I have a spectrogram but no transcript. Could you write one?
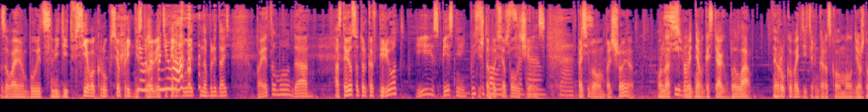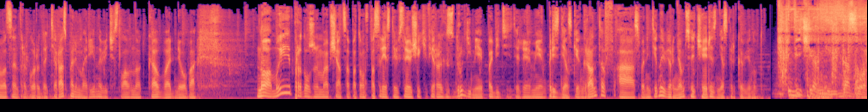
За вами будет следить все вокруг, все Приднестровье теперь будет наблюдать. Поэтому, да, остается только вперед и с песней, Пусть и чтобы все получилось. Да. Да, спасибо, спасибо вам большое. У спасибо. нас сегодня в гостях была руководитель городского молодежного центра города Тирасполь Марина Вячеславовна Ковалева. Ну а мы продолжим общаться потом впоследствии в следующих эфирах с другими победителями президентских грантов, а с Валентиной вернемся через несколько минут. Вечерний дозор.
